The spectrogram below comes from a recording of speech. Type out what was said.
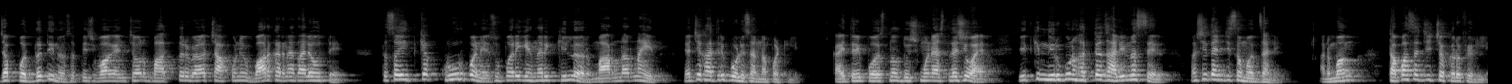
ज्या पद्धतीनं सतीश वाघ यांच्यावर बहात्तर वेळा चाकूने वार करण्यात आले होते तसं इतक्या क्रूरपणे सुपारी घेणारे किलर मारणार नाहीत याची खात्री पोलिसांना पटली. काहीतरी पर्सनल दुश्मनी असल्याशिवाय इतकी निर्गुण हत्या झाली नसेल अशी त्यांची समज झाली. आणि मग तपासाची चक्र फिरली.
